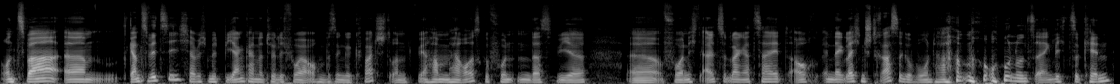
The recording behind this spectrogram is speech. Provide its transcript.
Und zwar, ähm, ganz witzig, habe ich mit Bianca natürlich vorher auch ein bisschen gequatscht. Und wir haben herausgefunden, dass wir äh, vor nicht allzu langer Zeit auch in der gleichen Straße gewohnt haben, ohne uns eigentlich zu kennen.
